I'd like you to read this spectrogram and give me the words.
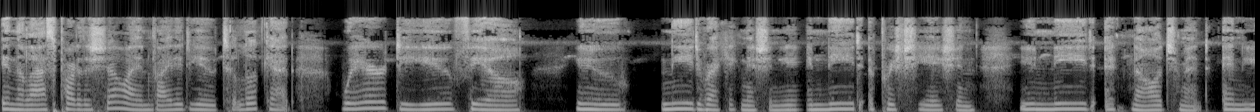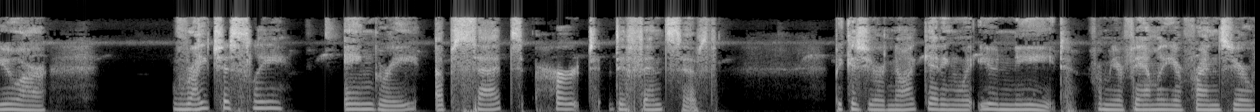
in the last part of the show, I invited you to look at where do you feel you need recognition, you need appreciation, you need acknowledgement, and you are righteously angry, upset, hurt, defensive because you're not getting what you need from your family, your friends, your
